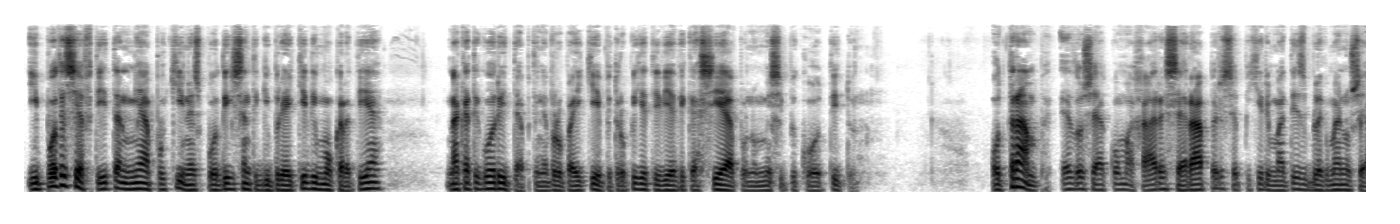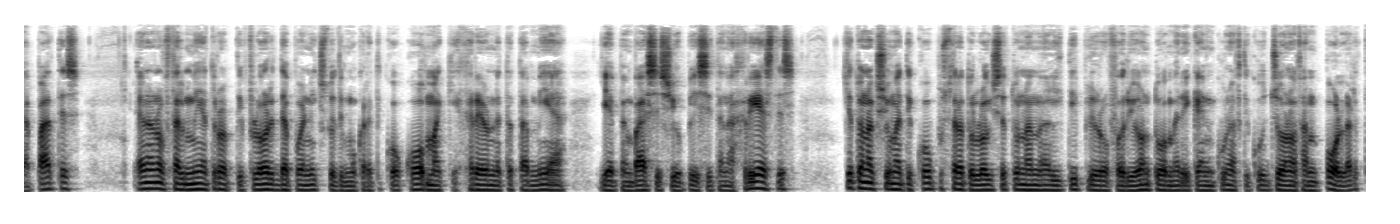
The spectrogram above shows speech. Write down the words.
Η υπόθεση αυτή ήταν μια από εκείνες που οδήγησαν την Κυπριακή Δημοκρατία να κατηγορείται από την Ευρωπαϊκή Επιτροπή για τη διαδικασία απονομής υπηκοοτήτων. Ο Τραμπ έδωσε ακόμα χάρε σε ράπερς, επιχειρηματίες μπλεγμένους σε απάτες, έναν οφθαλμίατρο από τη Φλόριντα που ανοίξει το Δημοκρατικό Κόμμα και χρέωνε τα ταμεία για επεμβάσεις οι οποίες ήταν αχρίαστες και τον αξιωματικό που στρατολόγησε τον αναλυτή πληροφοριών του Αμερικανικού ναυτικού Τζόναθαν Πόλαρτ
